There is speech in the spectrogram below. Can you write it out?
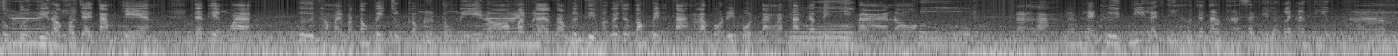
ทุกพื้นที่เราเข้าใจตามแกน แต่เพียงว่าเออทำไมมันต้องไปจุดกำเนิดตรงนี้เนาะมันแต่ละพื้นที่มันก็จะต้องเป็นต่างละบริบทต่างละฐานกติที่มาเนาะถูกนั่นล่ะนั่นแหละคือนี่แหละที่เขาจะตามหาสัญลักษณ์และการตีความอืม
